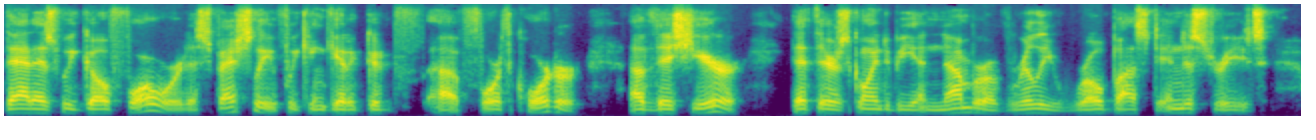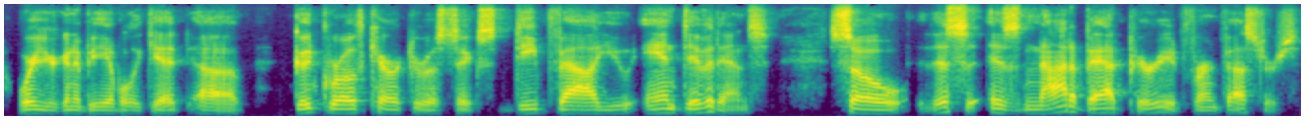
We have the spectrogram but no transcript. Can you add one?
that as we go forward, especially if we can get a good uh, fourth quarter of this year, that there's going to be a number of really robust industries where you're going to be able to get uh, good growth characteristics, deep value, and dividends. So this is not a bad period for investors.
